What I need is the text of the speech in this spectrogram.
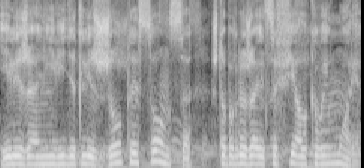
Или же они видят лишь желтое солнце, что погружается в фиалковое море.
